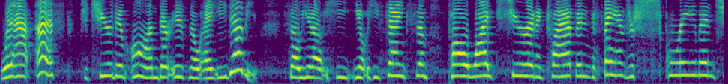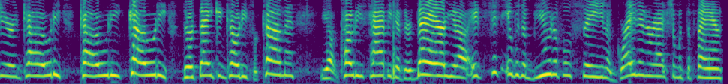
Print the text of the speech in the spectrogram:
Without us to cheer them on, there is no AEW. So you know he you know he thanks them. Paul White's cheering and clapping. The fans are screaming, cheering Cody, Cody, Cody. They're thanking Cody for coming. You know Cody's happy that they're there. You know it's just it was a beautiful scene, a great interaction with the fan.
